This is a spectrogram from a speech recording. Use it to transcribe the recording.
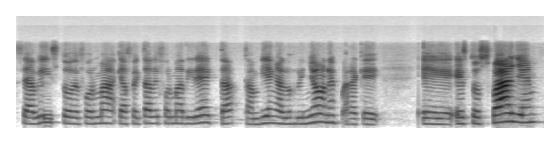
se ha visto de forma que afecta de forma directa también a los riñones para que eh, estos fallen.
